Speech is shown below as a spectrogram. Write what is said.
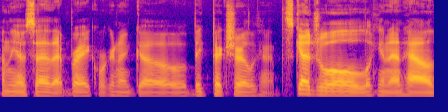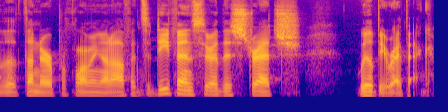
On the other side of that break, we're going to go big picture, looking at the schedule, looking at how the Thunder are performing on offense and defense through this stretch. We'll be right back.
